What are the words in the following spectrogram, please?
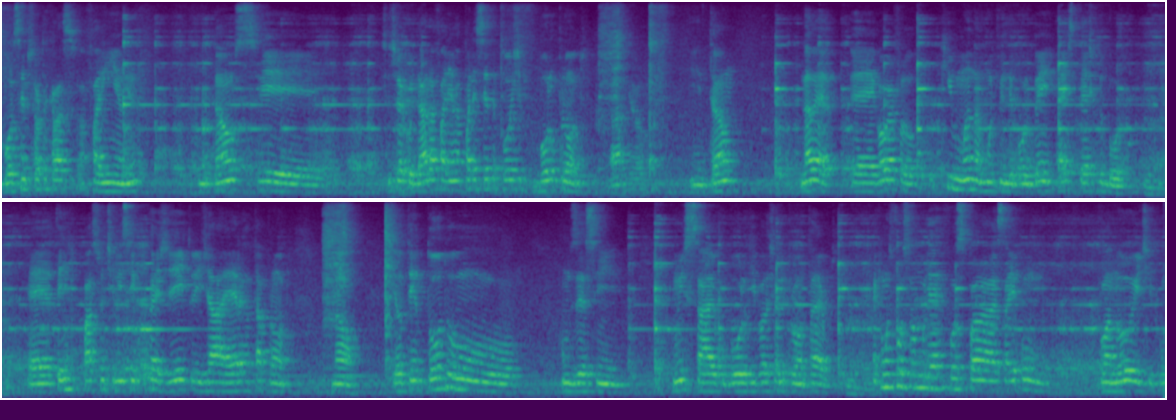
O bolo sempre solta aquela farinha, né? Então, se se tiver cuidado, a farinha vai aparecer depois de bolo pronto, tá? Então, galera, é, igual ela falou, o que manda muito vender bolo bem é a estética do bolo. Uhum. É, tem gente que passa o sem qualquer jeito e já era, já tá pronto. Não, eu tenho todo um, vamos dizer assim, um ensaio com o bolo aqui para deixar ele pronto, tá, Everton? É como se fosse uma mulher que fosse para sair com, com a noite, com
